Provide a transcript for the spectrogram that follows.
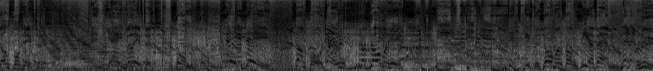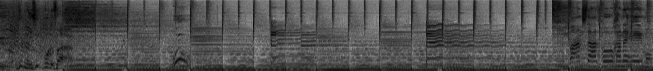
Zandvoort heeft het. En jij beleeft het. Zon. Zon. Zee. Zandvoort. Een zomerhit. Dit is de zomer van ZFM. Met nu de muziekboulevard. Woe! De maan staat hoog aan de hemel.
